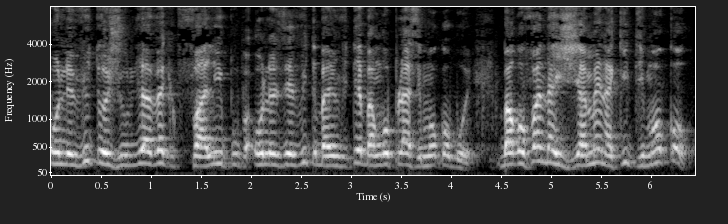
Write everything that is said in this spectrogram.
on l'évite aujourd'hui avec Fali Poupa on les évite ba inviter bango place moko boy. Bakofanda jamais na kiti moko.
